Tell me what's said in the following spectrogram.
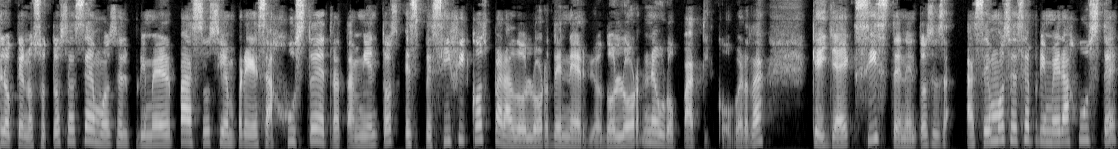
lo que nosotros hacemos, el primer paso siempre es ajuste de tratamientos específicos para dolor de nervio, dolor neuropático, ¿verdad? Que ya existen. Entonces, hacemos ese primer ajuste.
